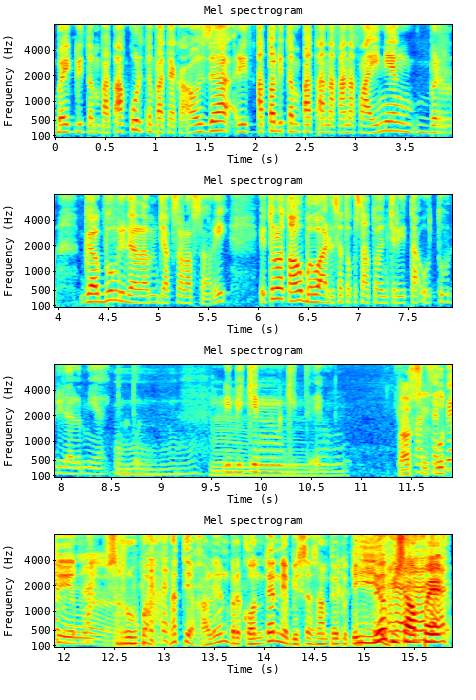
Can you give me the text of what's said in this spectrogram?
Baik di tempat aku, di tempatnya Kak Oza di- Atau di tempat anak-anak lainnya yang bergabung di dalam Jaksel Love Story Itu lo tahu bahwa ada satu kesatuan cerita utuh di dalamnya gitu. Dibikin gitu. Em, Harus begitulah. Seru banget ya kalian berkonten ya bisa sampai begitu. Iya bisa sampai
